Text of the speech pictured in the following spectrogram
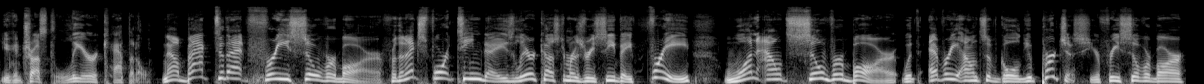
you can trust Lear Capital. Now back to that free silver bar. For the next 14 days, Lear customers receive a free one ounce silver bar with every ounce of gold you purchase. Your free silver bar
